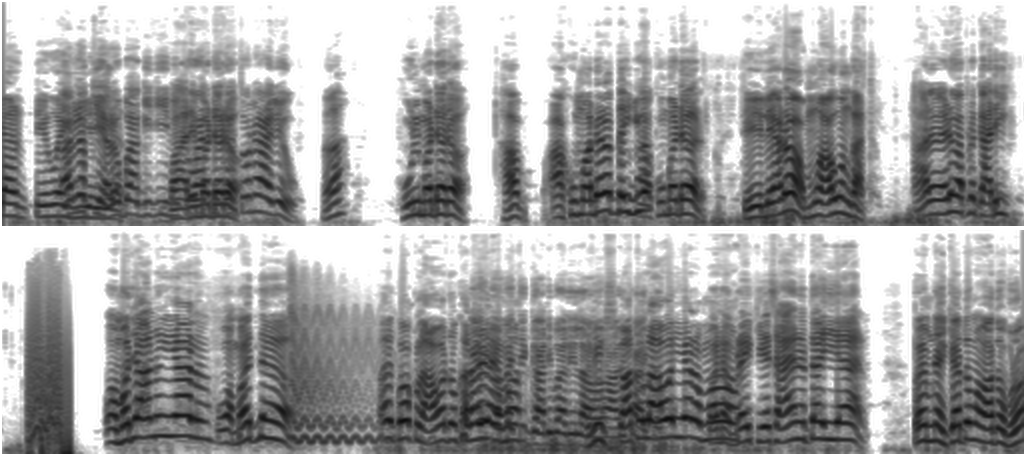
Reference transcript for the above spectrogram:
યાર ટેવ આવી ગઈ કેરો યાર. ભાગી જી મારે મર્ડર તો ના આવ્યો હા? ફૂલ મર્ડર હા આખું મર્ડર જ થઈ ગયું? આખું મર્ડર તે લેડો હું આવું અંગાત. હારે હેડો આપણે ગાડી. મજા આનું યાર. ઓ જ ને. અરે કોક લાવો તો ખરા યાર અમે ગાડી બાડી લાવો રિક્ષા તો લાવો યાર અમારે હમણાં કેસ આયા નતા યાર. પણ એમ નહીં કહેતો માં વાતો બ્રો.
